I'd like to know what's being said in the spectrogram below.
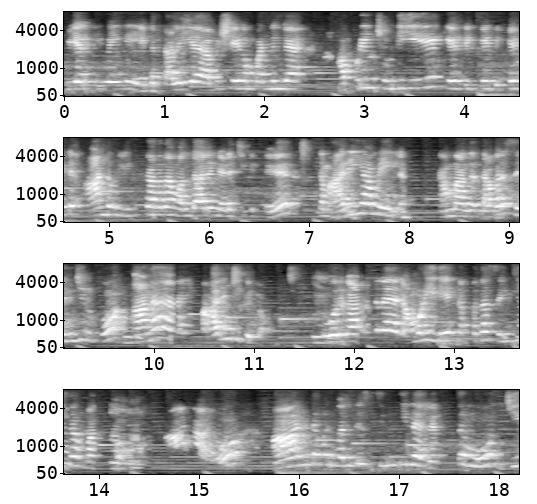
உயர்த்தி வைங்க எங்க தலைய அபிஷேகம் பண்ணுங்க அப்படின்னு சொல்லியே கேட்டு கேட்டு கேட்டு ஆண்டவர் இதுக்காக தான் வந்தாருன்னு நினைச்சுக்கிட்டு நம்ம அறியாமை இல்ல. நம்ம அந்த தவறை செஞ்சிருக்கோம் ஆனா இப்ப அறிஞ்சுக்கிட்டோம். ஒரு காலத்துல நம்மளும் இதே தப்பதான் செஞ்சுதான் வந்தோம். ஆனாலும் ஆண்டவர் வந்து சிந்தின ரத்தமும் ஜீ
